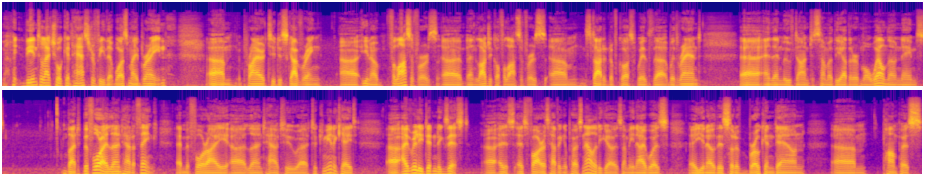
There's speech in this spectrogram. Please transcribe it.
the intellectual catastrophe that was my brain um, prior to discovering. Uh, you know, philosophers uh, and logical philosophers um, started, of course, with uh, with Rand, and then moved on to some of the other more well-known names. But before I learned how to think, and before I uh, learned how to uh, to communicate, uh, I really didn't exist uh, as as far as having a personality goes. I mean, I was uh, you know this sort of broken down, um, pompous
